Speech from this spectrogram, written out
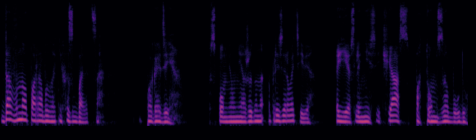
Давно пора было от них избавиться. «Погоди», — вспомнил неожиданно о презервативе. «Если не сейчас, потом забуду.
